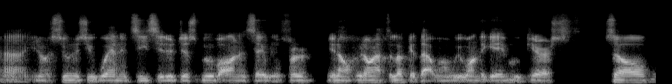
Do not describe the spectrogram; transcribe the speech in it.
uh, you know, as soon as you win, it's easy to just move on and say, well, for you know, we don't have to look at that one. We won the game. Who cares? So,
